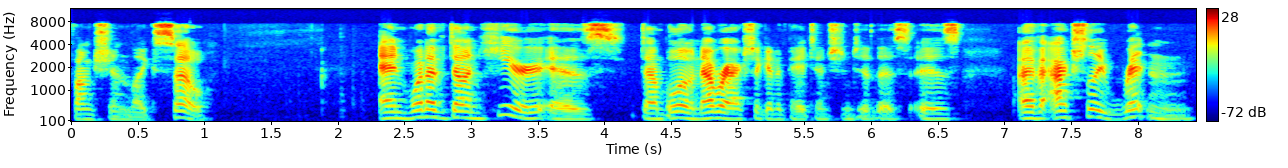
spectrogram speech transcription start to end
function like so. And what I've done here is, down below, now we're actually going to pay attention to this, is I've actually written,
